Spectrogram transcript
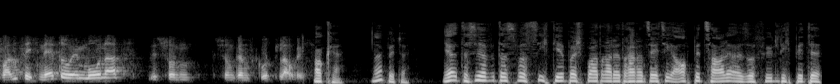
20 netto im Monat ist schon, schon ganz gut, glaube ich. Okay, na bitte. Ja, das ist ja das, was ich dir bei Sportradio 360 auch bezahle, also fühl dich bitte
